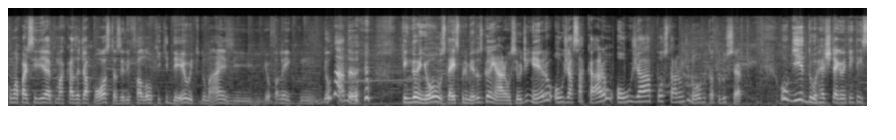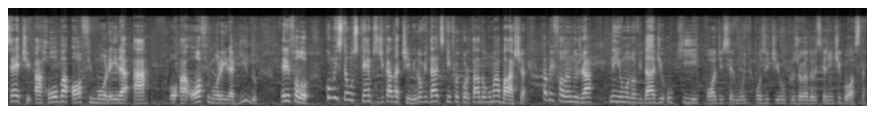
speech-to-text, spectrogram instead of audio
com uma parceria com uma casa de apostas, ele falou o que que deu e tudo mais, e eu falei, não deu nada. Quem ganhou, os 10 primeiros ganharam o seu dinheiro, ou já sacaram, ou já apostaram de novo, tá tudo certo. O Guido, hashtag 87, arroba off Moreira a, a off Moreira Guido, ele falou: Como estão os camps de cada time? Novidades, quem foi cortado, alguma baixa? Acabei falando já, nenhuma novidade, o que pode ser muito positivo para os jogadores que a gente gosta.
